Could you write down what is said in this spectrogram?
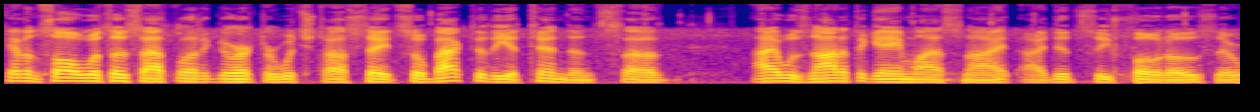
Kevin Saal with us, athletic director, Wichita State. So back to the attendance. Uh, I was not at the game last night. I did see photos. There,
